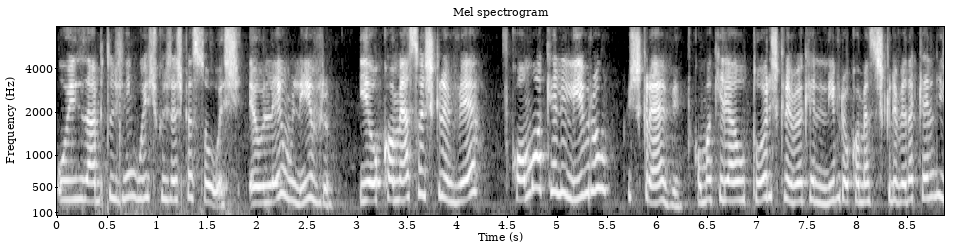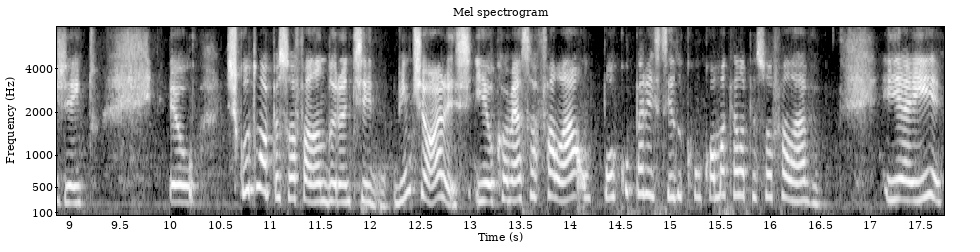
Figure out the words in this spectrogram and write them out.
os hábitos linguísticos das pessoas. Eu leio um livro e eu começo a escrever como aquele livro escreve, como aquele autor escreveu aquele livro, eu começo a escrever daquele jeito. Eu escuto uma pessoa falando durante 20 horas e eu começo a falar um pouco parecido com como aquela pessoa falava. E aí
